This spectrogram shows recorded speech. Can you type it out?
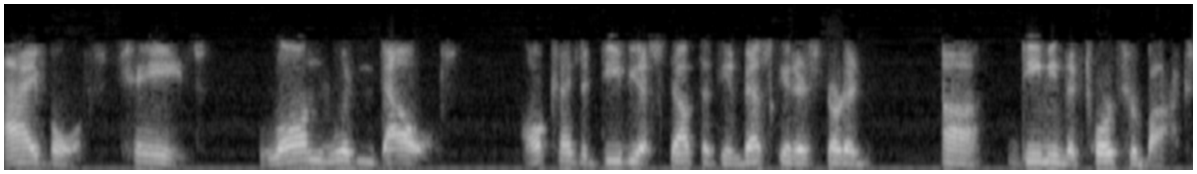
eyeballs, chains, long wooden dowels, all kinds of devious stuff that the investigators started uh, deeming the torture box.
